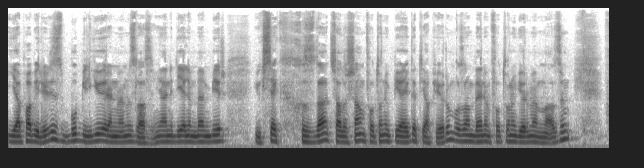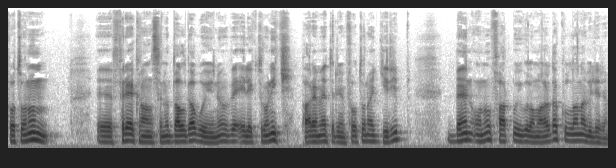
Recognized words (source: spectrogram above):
yapabiliriz? Bu bilgi öğrenmemiz lazım. Yani diyelim ben bir yüksek hızda çalışan fotonik bir aygıt yapıyorum. O zaman benim fotonu görmem lazım. Fotonun e, frekansını, dalga boyunu ve elektronik parametrenin fotona girip ben onu farklı uygulamalarda kullanabilirim.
